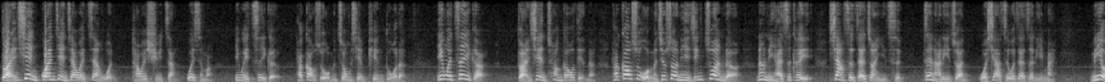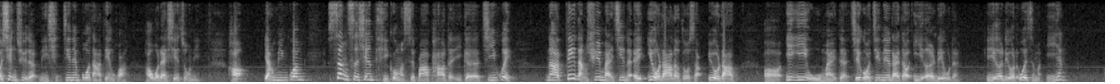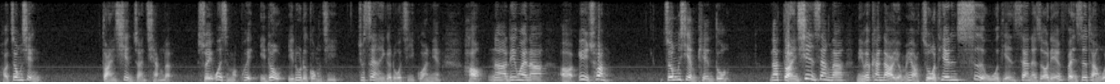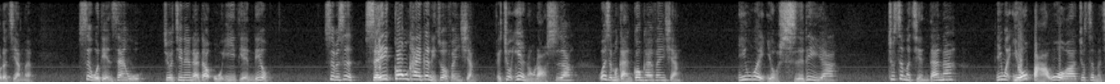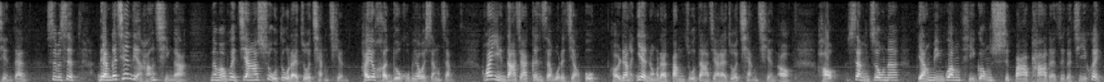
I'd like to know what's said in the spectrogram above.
短线关键价位站稳，它会续涨。为什么？因为这个它告诉我们中线偏多了，因为这个短线创高点了，它告诉我们，就算你已经赚了，那你还是可以下次再赚一次。在哪里赚？我下次会在这里买。你有兴趣的，你今天拨打电话，好，我来协助你。好，阳明光上次先提供了十八趴的一个机会。那低档区买进的，哎，又拉了多少？又拉，呃，一一五买的结果，今天来到一二六了，一二六了，为什么一样？好，中线、短线转强了，所以为什么会一路一路的攻击？就这样一个逻辑观念。好，那另外呢，呃，预创中线偏多，那短线上呢，你会看到有没有？昨天四五点三的时候，连粉丝团我都讲了，四五点三五，就今天来到五一点六，是不是？谁公开跟你做分享？哎，就叶龙老师啊，为什么敢公开分享？因为有实力呀，就这么简单呐。因为有把握啊，就这么简单，是不是？两个千点行情啊，那么会加速度来做抢钱，还有很多股票会上涨。欢迎大家跟上我的脚步，好，让燕龙来帮助大家来做抢钱哦。好，上周呢，阳明光提供十八趴的这个机会，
